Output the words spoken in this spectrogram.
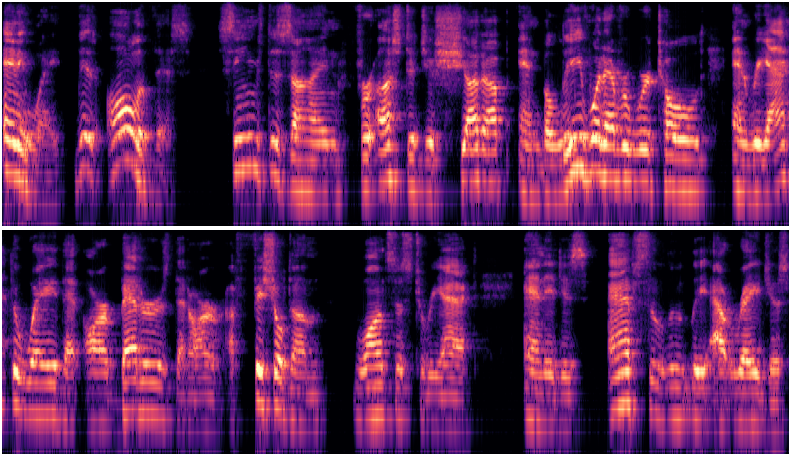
Anyway, this, all of this seems designed for us to just shut up and believe whatever we're told and react the way that our betters, that our officialdom wants us to react. And it is absolutely outrageous.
